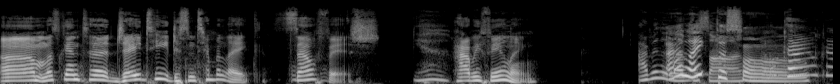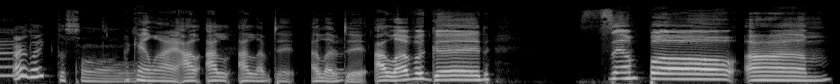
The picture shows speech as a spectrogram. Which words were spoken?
Um, let's get into JT, Justin Timberlake. Selfish. Yeah. How are we feeling? I really I like the the song. song. Okay, okay. I like the song. I can't lie. I I I loved it. I loved it. I love a good simple um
